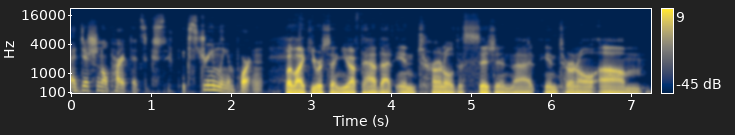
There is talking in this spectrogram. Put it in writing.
additional part that's ex- extremely important. But like you were saying, you have to have that internal decision, that internal um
